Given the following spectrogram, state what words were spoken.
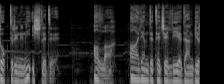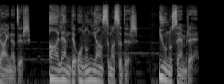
doktrinini işledi. Allah, alemde tecelli eden bir aynadır. Alem de onun yansımasıdır. Yunus Emre,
